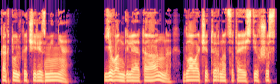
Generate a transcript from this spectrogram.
как только через Меня». Евангелие от Иоанна, глава 14, стих 6.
